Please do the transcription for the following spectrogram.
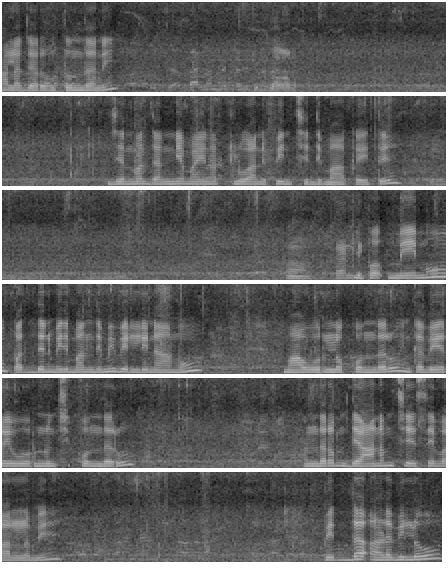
అలా జరుగుతుందని. జన్మ ధన్యమైనట్లు అనిపించింది మాకైతే. మేము పద్దెనిమిది మందిమి వెళ్ళినాము. మా ఊర్లో కొందరు ఇంకా వేరే ఊరు నుంచి కొందరు. అందరం ధ్యానం చేసే వాళ్ళమే. పెద్ద అడవిలో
